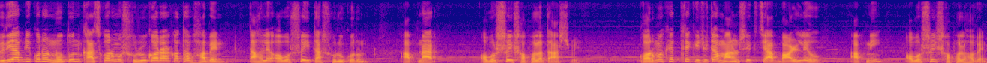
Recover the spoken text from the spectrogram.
যদি আপনি কোনো নতুন কাজকর্ম শুরু করার কথা ভাবেন, তাহলে অবশ্যই তা শুরু করুন। আপনার অবশ্যই সফলতা আসবে। কর্মক্ষেত্রে কিছুটা মানসিক চাপ বাড়লেও আপনি অবশ্যই সফল হবেন।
